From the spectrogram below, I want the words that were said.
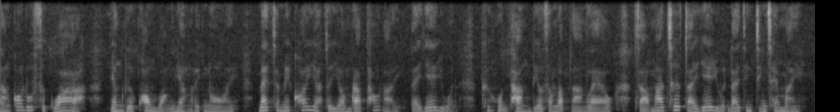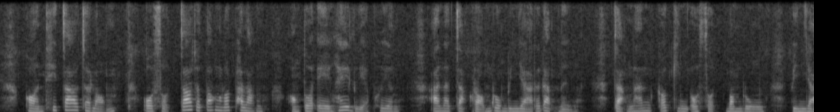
นางก็รู้สึกว่ายังเหลือความหวังอย่างเล็กน้อย แม้จะไม่ค่อยอยากจะยอมรับเท่าไหร่ แต่เย่หยวน คือหนทางเดียวสำหรับนางแล้ว สามารถเชื่อใจเย่หยวนได้จริง ๆ ใช่ไหม ก่อนที่เจ้าจะหลอม โอสถเจ้าจะต้องลดพลังของตัวเองให้เหลือเพียง อาณาจักรหลอมรวมวิญญาระดับหนึ่ง จากนั้นก็กินโอสถบำรุงวิญญา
